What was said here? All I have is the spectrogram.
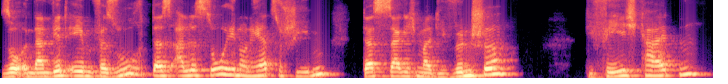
So, und dann wird eben versucht, das alles so hin und her zu schieben, dass, sage ich mal, die Wünsche, die Fähigkeiten,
